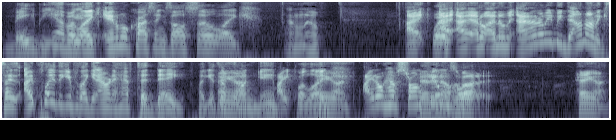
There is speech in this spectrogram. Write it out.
maybe. Yeah, but It- like Animal Crossing is also like I don't know. I Wait. I, I don't I don't I don't mean to be down on it because I, I played the game for like an hour and a half today. Like it's Hang a fun on. game, I- but like Hang on. I don't have strong No, no, no, feelings about it. Hang on.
